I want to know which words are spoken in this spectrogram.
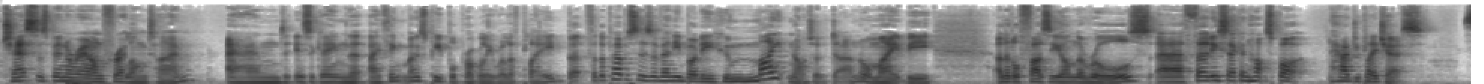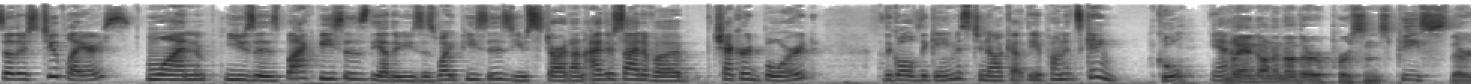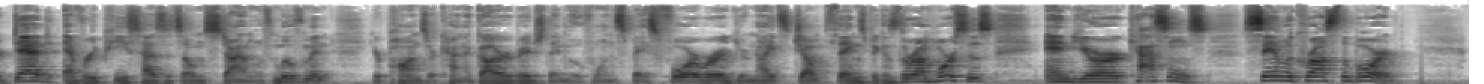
Chess has been around for a long time and is a game that I think most people probably will have played, but for the purposes of anybody who might not have done or might be a little fuzzy on the rules, uh, 30 second hotspot, how do you play chess? so there's two players. One uses black pieces, the other uses white pieces. You start on either side of a checkered board. The goal of the game is to knock out the opponent's king. Cool. Yeah. Land on another person's piece. They're dead. Every piece has its own style of movement. Your pawns are kind of garbage. They move one space forward. Your knights jump things because they're on horses. And your castles sail across the board.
